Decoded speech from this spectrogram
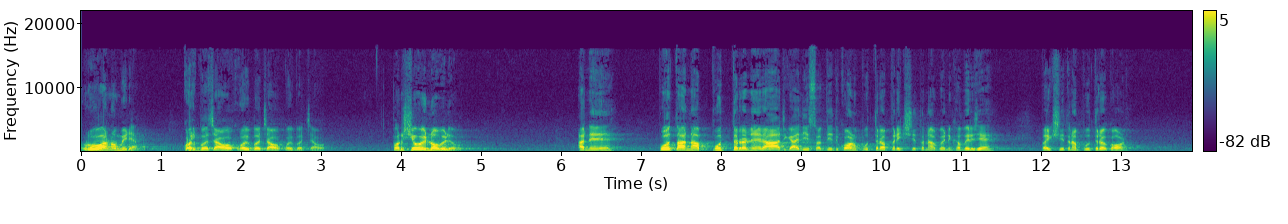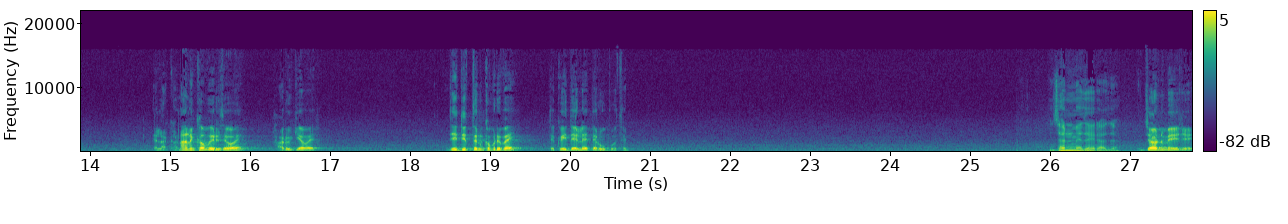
રોવાનો મળ્યા. કોઈ બચાવો કોઈ બચાવો કોઈ બચાવો. પરસ્યો ન વળ્યો. અને પોતાના પુત્રને રાજગાદી શબ્દ કોણ પુત્ર? પરીક્ષિતના કોઈને ખબર છે? પરીક્ષિતના પુત્ર કોણ? એટલે ઘણાને ખબર છે હોય. સારું કહેવાય. જે દીપ તને ખબર ભાઈ? તે કહી દે લે ત્યારે ઊભો થઈને. જન્મે જય રાજા. જન્મે જય.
